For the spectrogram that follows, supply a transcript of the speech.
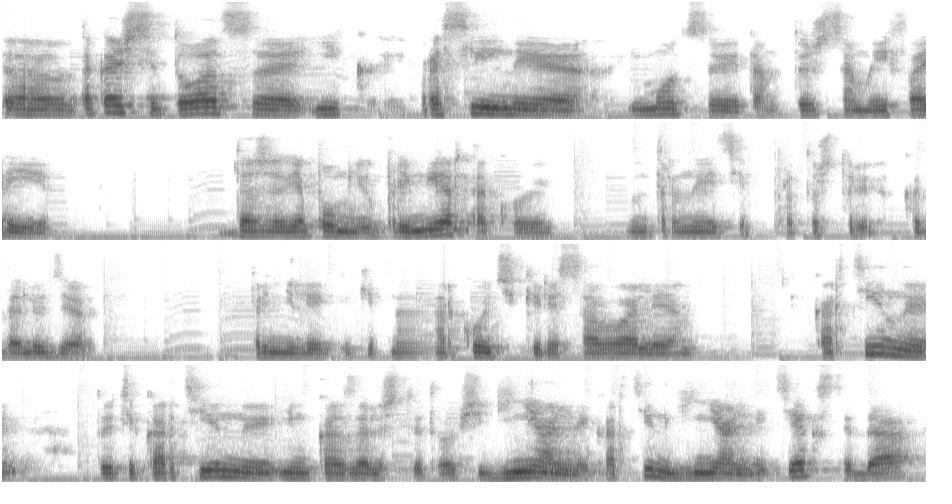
э, такая же ситуация и про сильные эмоции, там, той же самой эйфории даже я помню пример такой в интернете про то, что когда люди приняли какие-то наркотики, рисовали картины, то эти картины, им казались, что это вообще гениальные картины, гениальные тексты, да,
